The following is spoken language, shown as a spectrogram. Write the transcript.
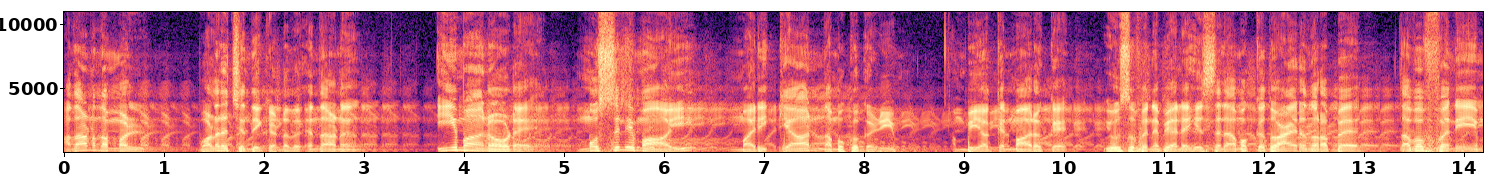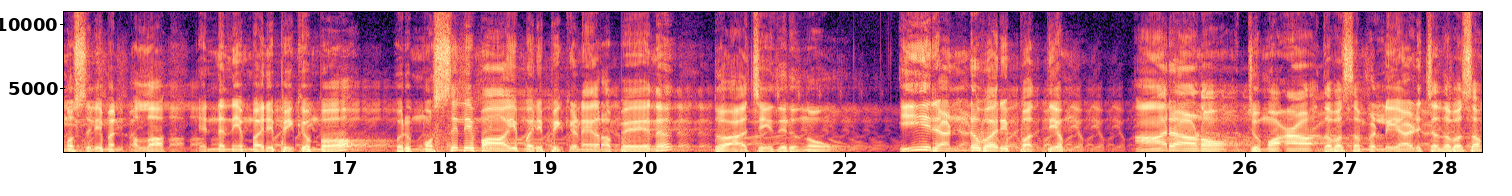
അതാണ് നമ്മൾ വളരെ ചിന്തിക്കേണ്ടത് എന്താണ്? ഈമാനോടെ മുസ്ലിമായി മരിക്കാൻ നമുക്ക് കഴിയും. അമ്പിയാക്കന്മാരൊക്കെ യൂസുഫ് നബി അലഹിസ്സലാം ഒക്കെ ദ്വായിരുന്നു റബ്ബെ തവഫനി മുസ്ലിമൻ അല്ലാ എന്നെ നീ മരിപ്പിക്കുമ്പോ ഒരു മുസ്ലിമായി മരിപ്പിക്കണേ റബ്ബേന്ന് ദ്വാ ചെയ്തിരുന്നു. ഈ രണ്ടു വരി പദ്യം ആരാണോ ജുമാ ദിവസം വെള്ളിയാഴ്ച ദിവസം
